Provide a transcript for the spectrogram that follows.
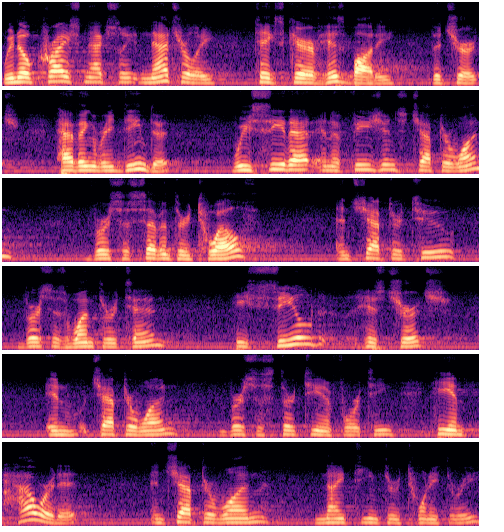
we know Christ naturally, naturally takes care of his body, the church, having redeemed it. We see that in Ephesians chapter 1, verses 7 through 12, and chapter 2, verses 1 through 10. He sealed his church in chapter 1, verses 13 and 14. He empowered it in chapter 1, 19 through 23,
